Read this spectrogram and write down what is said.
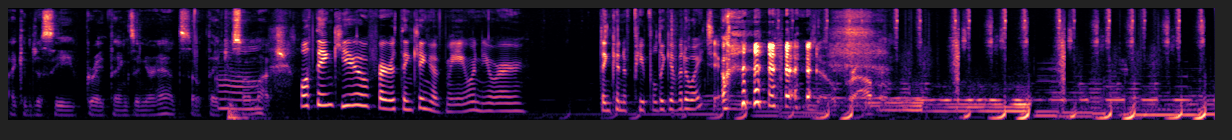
I can just see great things in your hands. So thank you so much. Well, thank you for thinking of me when you were thinking of people to give it away to. No problem.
